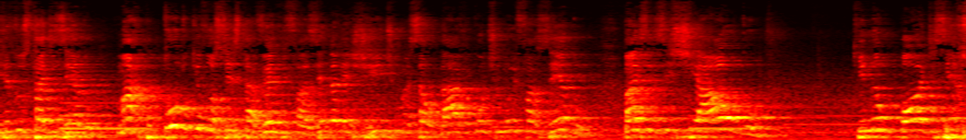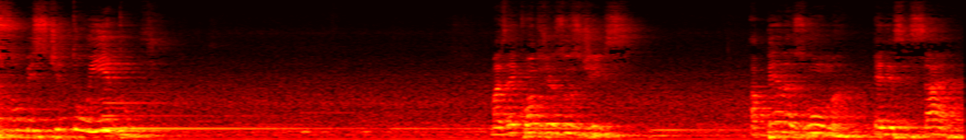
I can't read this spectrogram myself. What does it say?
E Jesus está dizendo: Marta, tudo que você está vendo e fazendo é legítimo, é saudável, continue fazendo, mas existe algo que não pode ser substituído. Mas aí, quando Jesus diz: apenas uma é necessária,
